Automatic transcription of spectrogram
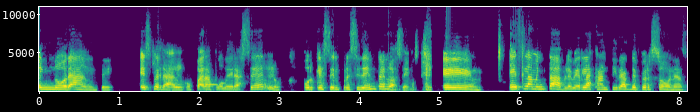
ignorante esperar algo para poder hacerlo, porque si el presidente lo hacemos. Eh, es lamentable ver la cantidad de personas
